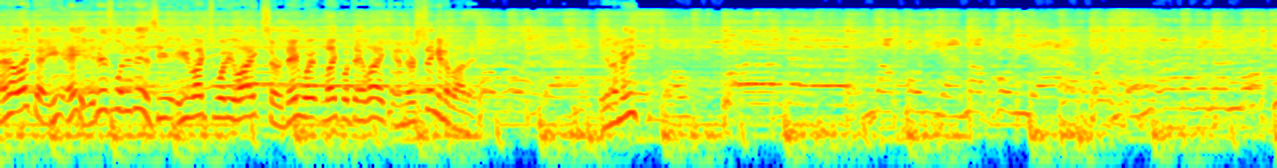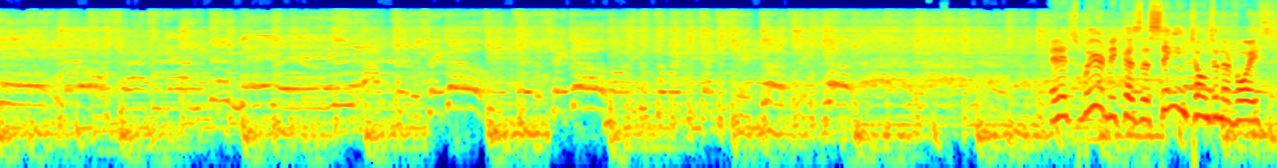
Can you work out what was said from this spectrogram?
And I like that. He, hey, it is what it is. He, he likes what he likes, or they like what they like, and they're singing about it. You know what I mean? It's weird because the singing tones in their voice,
